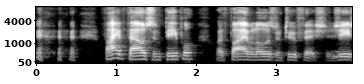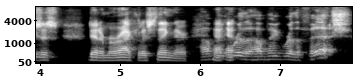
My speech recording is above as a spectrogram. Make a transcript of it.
5,000 people with five loaves and two fish. Mm-hmm. Jesus did a miraculous thing there. How big And- were the How big were the fish?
